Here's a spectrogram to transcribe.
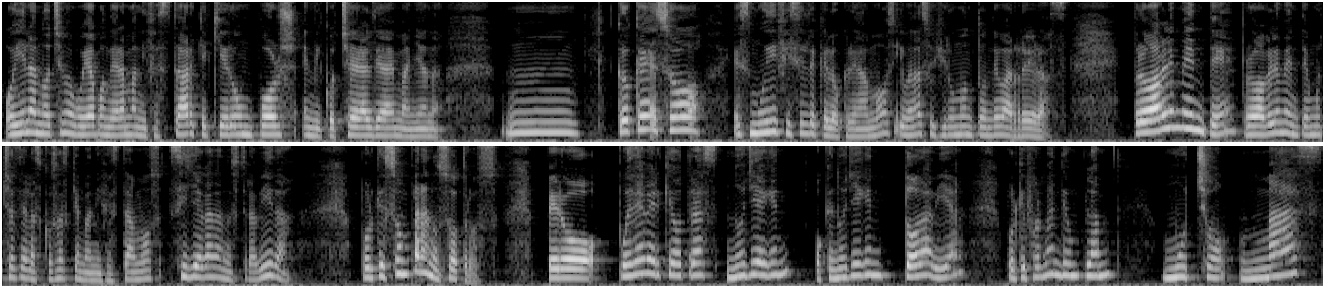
hoy en la noche me voy a poner a manifestar que quiero un Porsche en mi cochera el día de mañana. Mm, creo que eso es muy difícil de que lo creamos y van a surgir un montón de barreras. Probablemente, probablemente muchas de las cosas que manifestamos sí llegan a nuestra vida, porque son para nosotros, pero puede haber que otras no lleguen o que no lleguen todavía porque forman de un plan mucho más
